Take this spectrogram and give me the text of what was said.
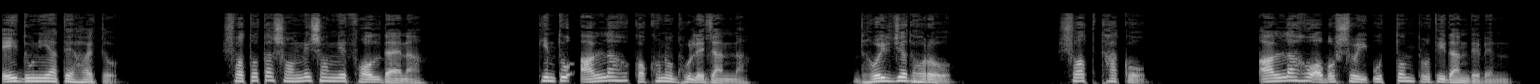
এই দুনিয়াতে হয়তো সততা সঙ্গে সঙ্গে ফল দেয় না। কিন্তু আল্লাহ কখনো ভুলে যান না। ধৈর্য ধরো। সৎ থাকো। আল্লাহ অবশ্যই উত্তম প্রতিদান দেবেন।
